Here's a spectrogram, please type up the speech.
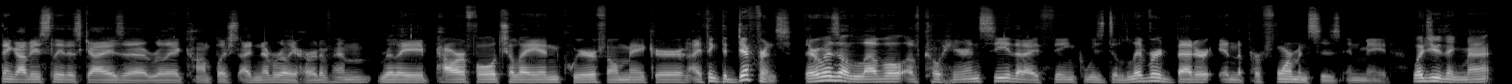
think obviously this guy is a really accomplished. I'd never really heard of him. Really powerful Chilean queer filmmaker. I think the difference there was a level of coherency that I think was delivered better in the performances in Maid. What do you think, Matt?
